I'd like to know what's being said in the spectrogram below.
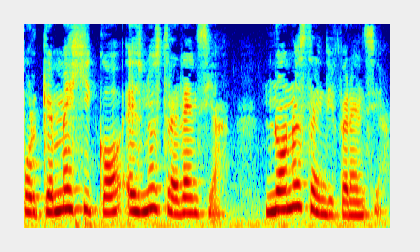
porque México es nuestra herencia, no nuestra indiferencia.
